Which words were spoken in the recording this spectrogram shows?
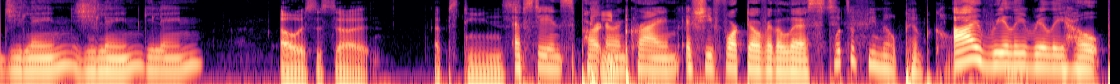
Ghislaine, Ghislaine, Ghislaine, Oh, is this uh, Epstein's? Epstein's partner in crime, if she forked over the list. What's a female pimp called? I really, really hope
